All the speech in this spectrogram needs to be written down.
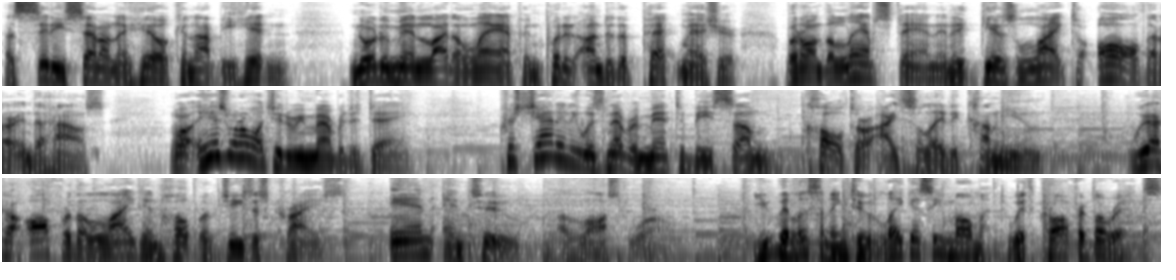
A city set on a hill cannot be hidden. Nor do men light a lamp and put it under the peck measure, but on the lampstand, and it gives light to all that are in the house. Well, here's what I want you to remember today Christianity was never meant to be some cult or isolated commune. We are to offer the light and hope of Jesus Christ in and to a lost world. You've been listening to Legacy Moment with Crawford Loritts,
